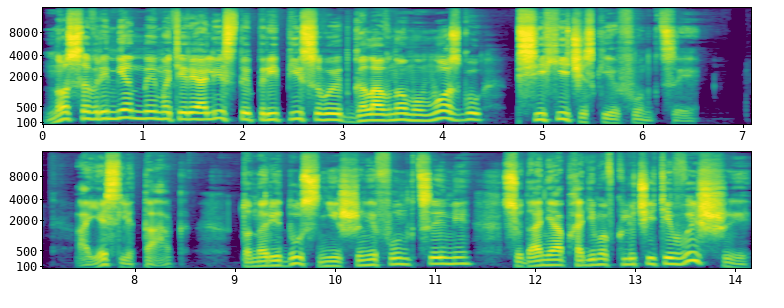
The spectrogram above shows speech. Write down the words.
но современные материалисты приписывают головному мозгу психические функции. А если так – то наряду с низшими функциями сюда необходимо включить и высшие,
